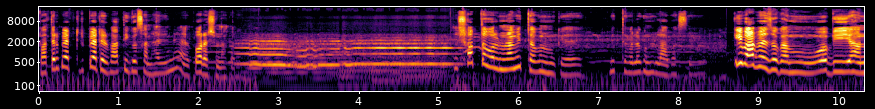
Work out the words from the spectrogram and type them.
ভাতের পেটের পেটের ভাতি গোছান হারি না পড়াশোনা করা সত্য বলব না মিথ্যা বলব কে? মিথ্যা বলে কোনো লাভ আছে? কীভাবে জোগামু? অবি এখন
